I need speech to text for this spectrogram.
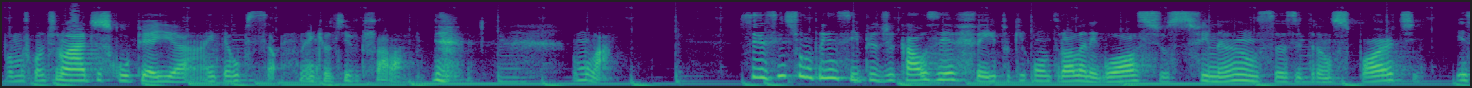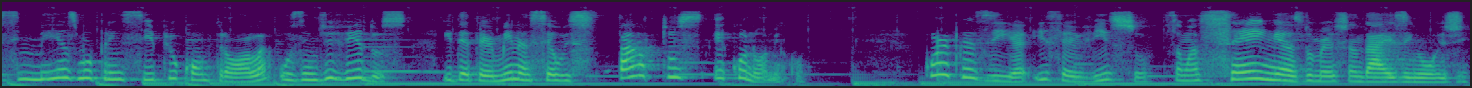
Vamos continuar, desculpe aí a, a interrupção, né? Que eu tive que falar. Vamos lá. Se existe um princípio de causa e efeito que controla negócios, finanças e transporte, esse mesmo princípio controla os indivíduos e determina seu status econômico. Cortesia e serviço são as senhas do merchandising hoje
